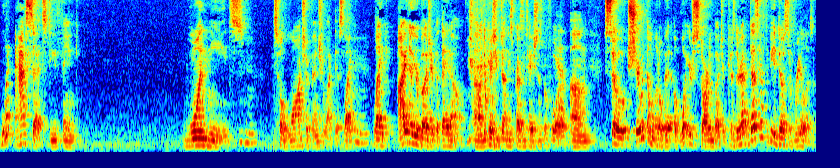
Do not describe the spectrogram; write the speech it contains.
what assets do you think one needs to launch a venture like this? Like, like I know your budget, but they don't uh, because you've done these presentations before. Yeah. Um, so share with them a little bit of what your starting budget, because there does have to be a dose of realism.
